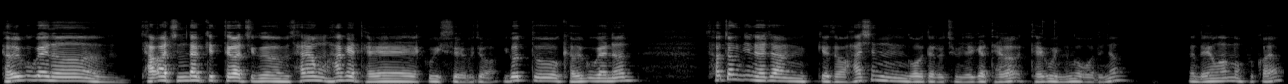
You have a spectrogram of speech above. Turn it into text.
결국에는 자가 진단 키트가 지금 사용하게 되고 있어요. 그죠? 이것도 결국에는 서정진 회장께서 하신 거대로 지금 얘기가 되, 고 있는 거거든요. 내용 한번 볼까요?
